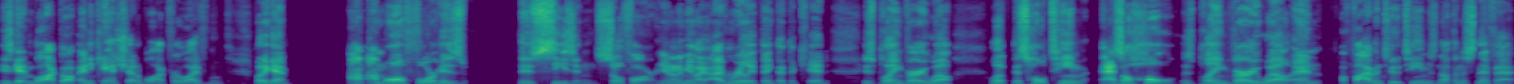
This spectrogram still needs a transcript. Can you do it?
he's getting blocked off, and he can't shed a block for the life of him. But again, I'm I'm all for his his season so far. You know what I mean? Like I really think that the kid is playing very well. Look, this whole team as a whole is playing very well, and a five and two team is nothing to sniff at.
